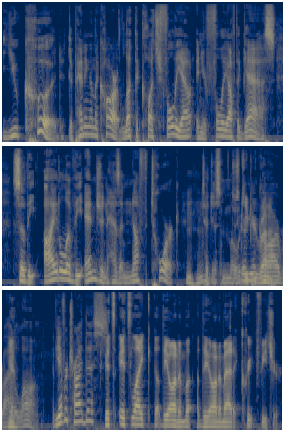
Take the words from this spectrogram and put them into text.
You could, depending on the car, let the clutch fully out and you're fully off the gas, so the idle of the engine has enough torque to just motor keep your you running. car right Yeah. along. Have you ever tried this? It's it's like the autom- the automatic creep feature.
